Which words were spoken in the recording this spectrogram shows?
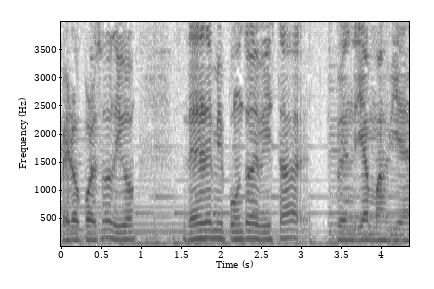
pero por eso digo, desde mi punto de vista, vendría más bien,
